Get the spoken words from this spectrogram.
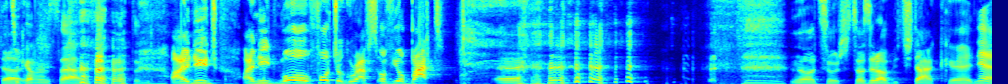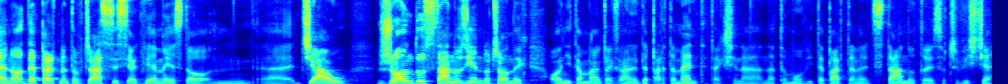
Tak. Ciekawym seansem. I need, I need more photographs of your butt. No cóż, co zrobić? Tak, e, nie, no Department of Justice, jak wiemy, jest to mm, e, dział rządu Stanów Zjednoczonych. Oni tam mają tak zwane departamenty, tak się na, na to mówi. Departament Stanu to jest oczywiście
